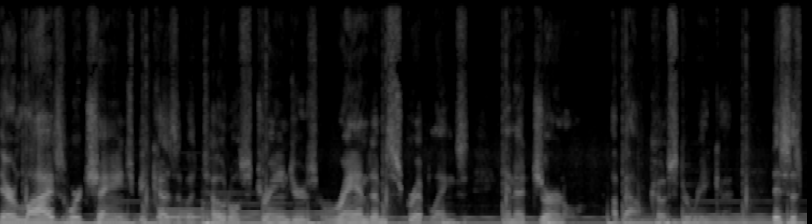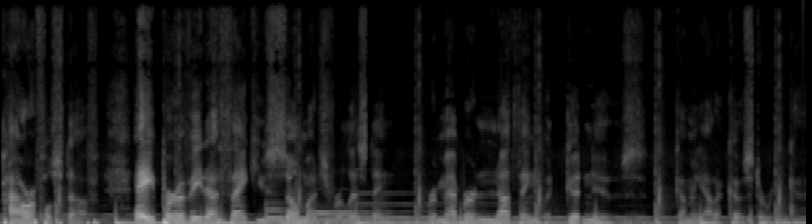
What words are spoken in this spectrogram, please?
Their lives were changed because of a total stranger's random scribblings in a journal about Costa Rica. This is powerful stuff. Hey, Pura Vida, thank you so much for listening. Remember, nothing but good news coming out of Costa Rica.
